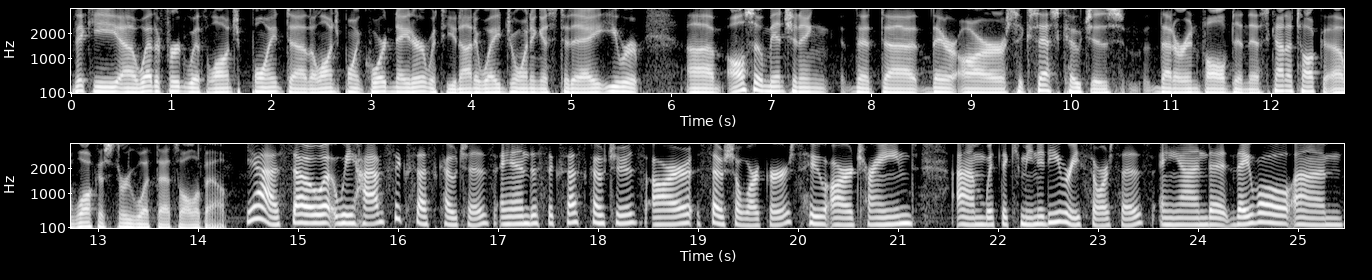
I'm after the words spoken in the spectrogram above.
Vicki uh, Weatherford with Launch Point, uh, the Launch Point coordinator with United Way, joining us today. You were uh, also mentioning that uh, there are success coaches that are involved in this. Kind of talk, uh, walk us through what that's all about. Yeah, so we have success coaches, and the success coaches are social workers who are trained um, with the community resources, and they will um,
